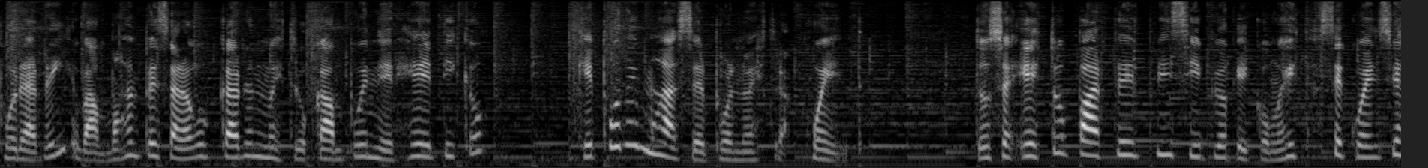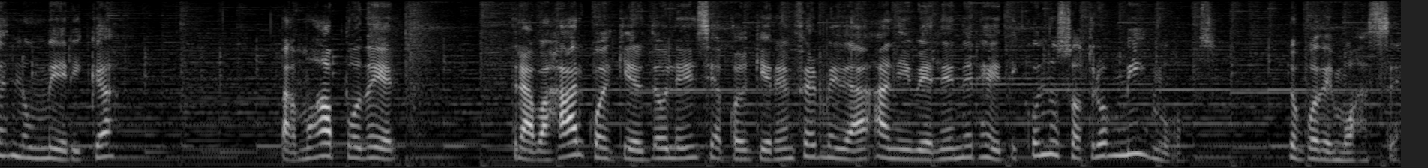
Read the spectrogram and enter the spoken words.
por arriba, vamos a empezar a buscar en nuestro campo energético qué podemos hacer por nuestra cuenta. Entonces, esto parte del principio que con estas secuencias numéricas vamos a poder trabajar cualquier dolencia, cualquier enfermedad a nivel energético nosotros mismos lo podemos hacer.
